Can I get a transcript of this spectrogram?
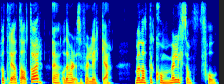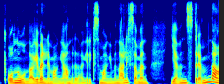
på tre og et halvt år? Ja. Og det har det selvfølgelig ikke. Men at det kommer liksom folk, og noen dager veldig mange, andre dager ikke så mange, men det er liksom en jevn strøm, da,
